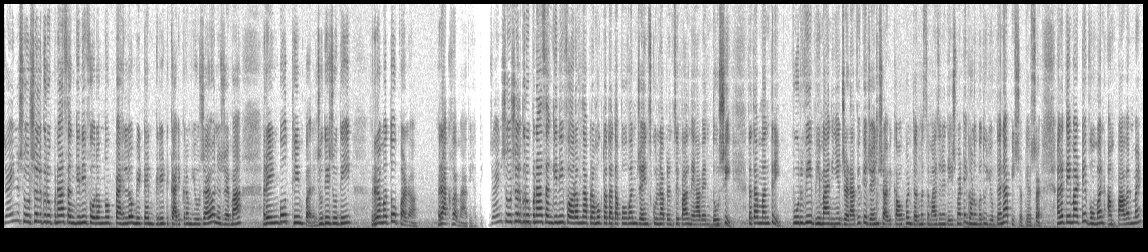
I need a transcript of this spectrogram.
જૈન સોશિયલ ગ્રુપના સંગીની ફોરમનો પહેલો મીટ એન્ડ ગ્રીટ કાર્યક્રમ યોજાયો અને જેમાં રેઇનબો થીમ પર જુદી જુદી રમતો પણ રાખવામાં આવી હતી. જૈન સોશિયલ ગ્રુપના સંગીની ફોરમના પ્રમુખ તથા તપોવન જૈન સ્કૂલના પ્રિન્સિપાલ નેહાબેન દોશી તથા મંત્રી પૂર્વી ભીમાનીએ જણાવ્યું કે જૈન શ્રાવિકાઓ પણ ધર્મ, સમાજ અને દેશ માટે ઘણું બધું યોગદાન આપી શકે છે અને તે માટે woman empowerment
